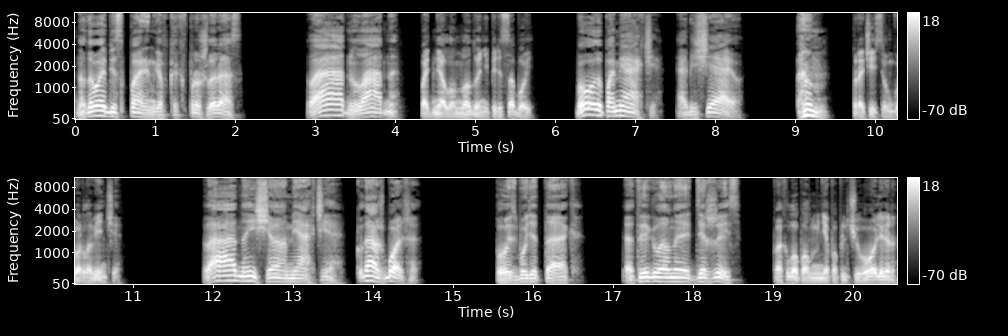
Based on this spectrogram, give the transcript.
Но давай без парингов, как в прошлый раз». «Ладно, ладно», — поднял он ладони перед собой. «Буду помягче, обещаю». «Хм», — прочистил горло Венчи. «Ладно, еще мягче. Куда уж больше». «Пусть будет так. А ты, главное, держись», — похлопал мне по плечу Оливер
